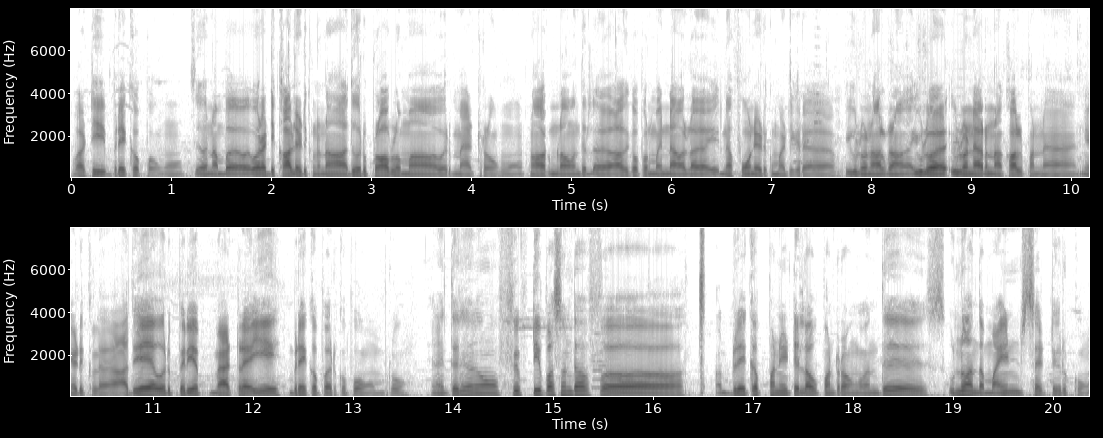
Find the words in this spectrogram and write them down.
வாட்டி பிரேக்கப் ஆகும். ஸோ நம்ம ஒரு வாட்டி கால் எடுக்கணும்னா அது ஒரு ப்ராப்ளமாக ஒரு மேட்ரு ஆகும். நார்மலாக வந்து அதுக்கப்புறமா என்ன ஆகல, என்ன ஃபோன் எடுக்க மாட்டேங்கிற? இவ்வளோ நாள் நான் இவ்வளோ இவ்வளோ நேரம் நான் கால் பண்ணேன். நீ எடுக்கல. அதே ஒரு பெரிய மேட்ராகி பிரேக்கப் இருக்க போவோம் ப்ரோ எனக்கு தெரிஞ்சதும் ஃபிஃப்டி பர்சன்ட் ஆஃப் பிரேக்கப் பண்ணிவிட்டு லவ் பண்ணுறவங்க வந்து இன்னும் அந்த மைண்ட் செட் இருக்கும்.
